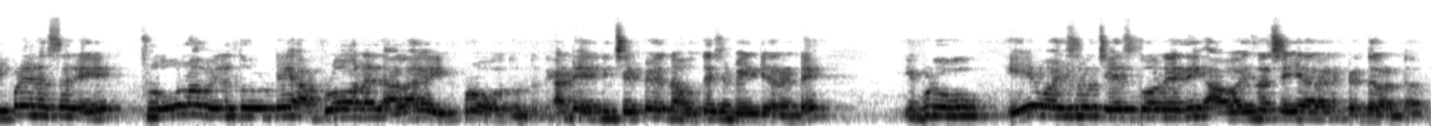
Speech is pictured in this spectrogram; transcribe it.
ఎప్పుడైనా సరే ఫ్లోలో వెళ్తుంటే ఆ ఫ్లో అనేది అలాగే ఇంప్రూవ్ అవుతుంటుంది. అంటే నేను చెప్పేది నా ఉద్దేశం ఏంటి అంటే ఇప్పుడు ఏ వయసులో చేసుకోనేది ఆ వయసులో చేయాలని పెద్దలు అంటారు.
